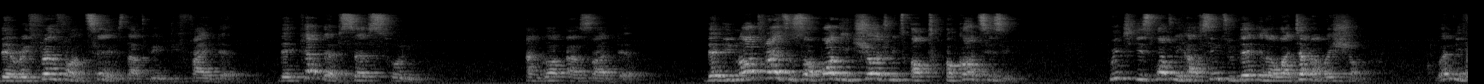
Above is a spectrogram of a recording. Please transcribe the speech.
they refrained from things that will defy them. They kept themselves holy, and God answered them. They did not try to support the church with occultism, which is what we have seen today in our generation. When the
